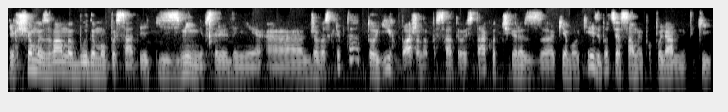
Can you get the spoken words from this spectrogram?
Якщо ми з вами будемо писати якісь змінні всередині а, JavaScript, то їх бажано писати ось так от через Camel Case, бо це самий популярний такий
